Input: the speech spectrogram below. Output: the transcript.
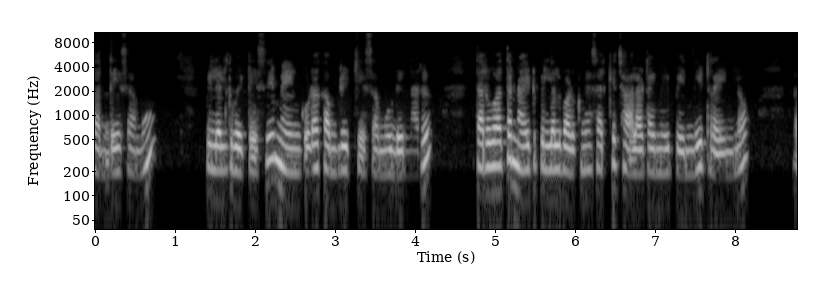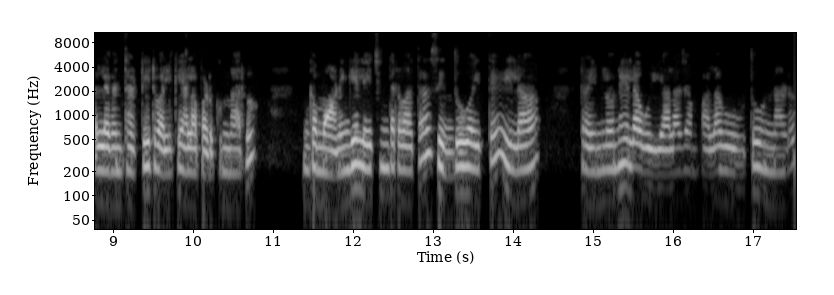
సర్దేశాము. పిల్లలకి పెట్టేసి మేము కూడా కంప్లీట్ చేసాము డిన్నర్ తర్వాత నైట్ పిల్లలు పడుకునేసరికి చాలా టైం అయిపోయింది ట్రైన్లో లెవెన్ థర్టీ ట్వెల్వ్కి అలా పడుకున్నారు. ఇంకా మార్నింగే లేచిన తర్వాత సిద్ధు అయితే ఇలా ట్రైన్లోనే ఇలా ఉయ్యాలా జంపాలా ఊగుతూ ఉన్నాడు.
